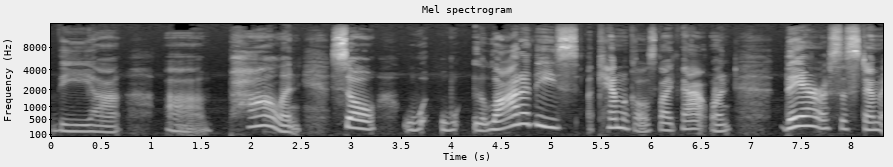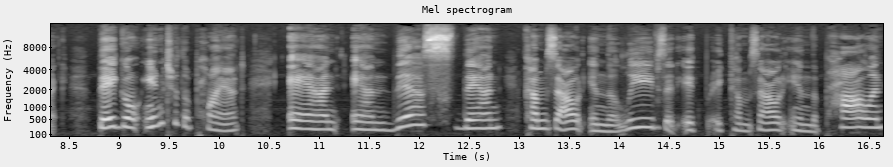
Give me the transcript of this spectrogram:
the uh, uh, pollen. So w- w- a lot of these chemicals, like that one, they are systemic. They go into the plant. And and this then comes out in the leaves. It, it it comes out in the pollen,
